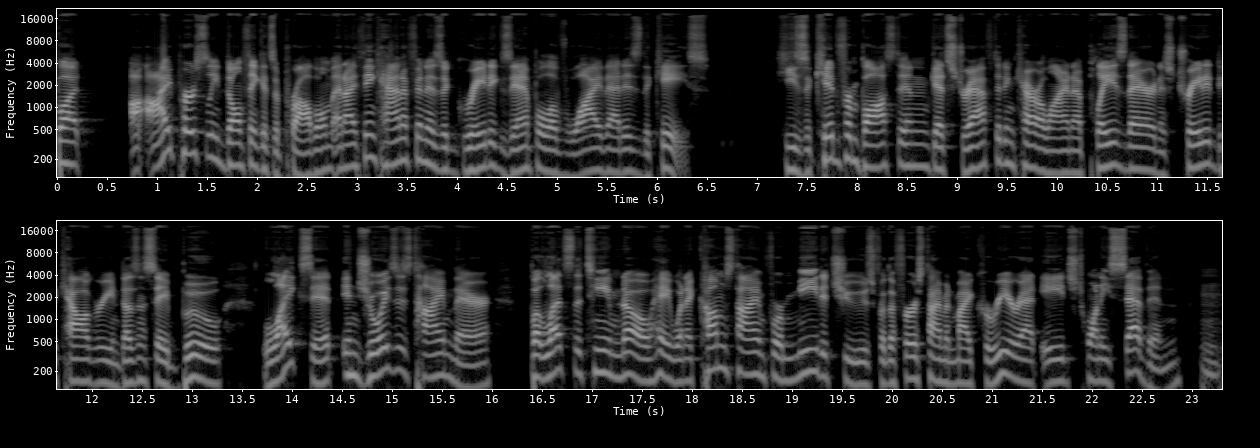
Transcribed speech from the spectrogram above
But I I personally don't think it's a problem. And I think Hanifin is a great example of why that is the case. He's a kid from Boston, gets drafted in Carolina, plays there, and is traded to Calgary and doesn't say boo, likes it, enjoys his time there, but lets the team know hey, when it comes time for me to choose for the first time in my career at age 27, Mm.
